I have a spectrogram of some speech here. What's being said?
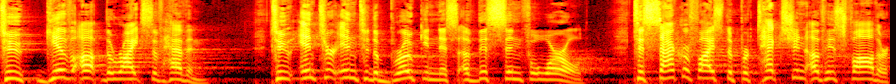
to give up the rights of heaven to enter into the brokenness of this sinful world, to sacrifice the protection of his Father,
